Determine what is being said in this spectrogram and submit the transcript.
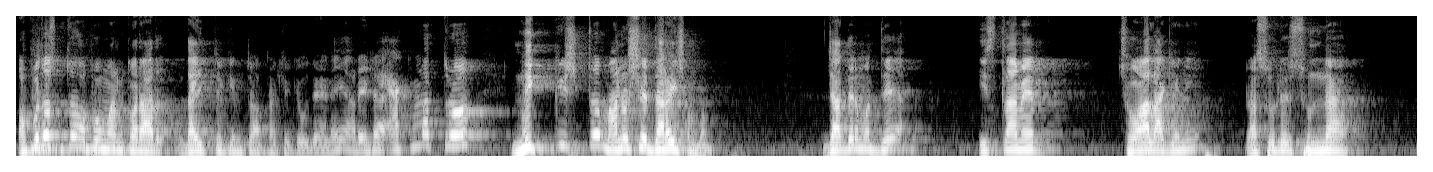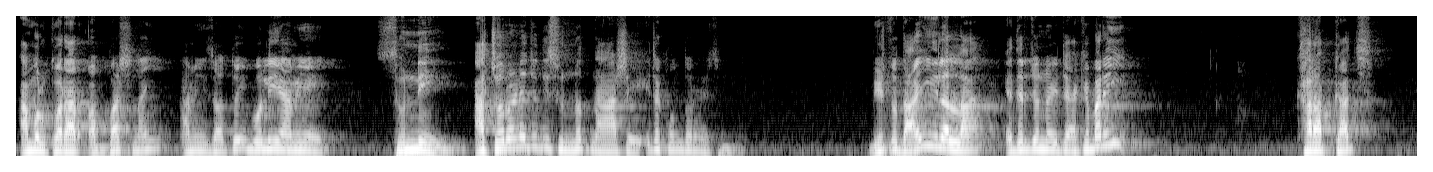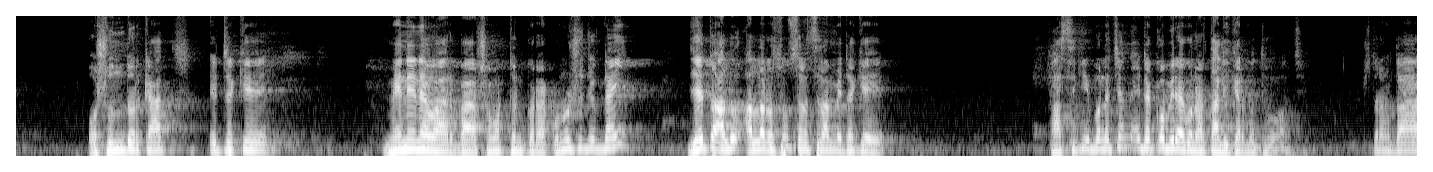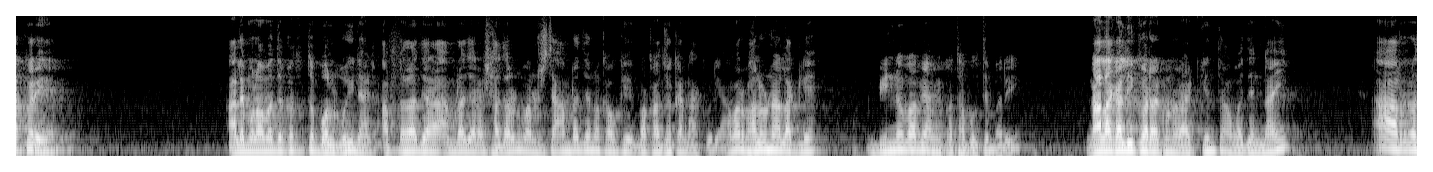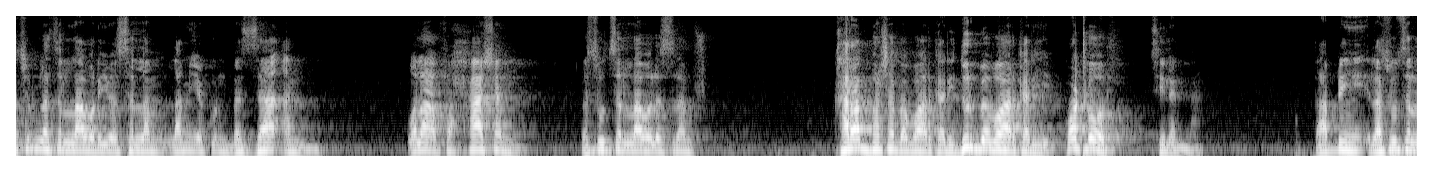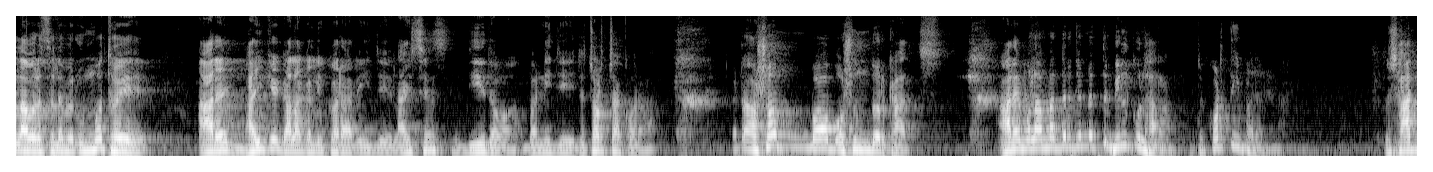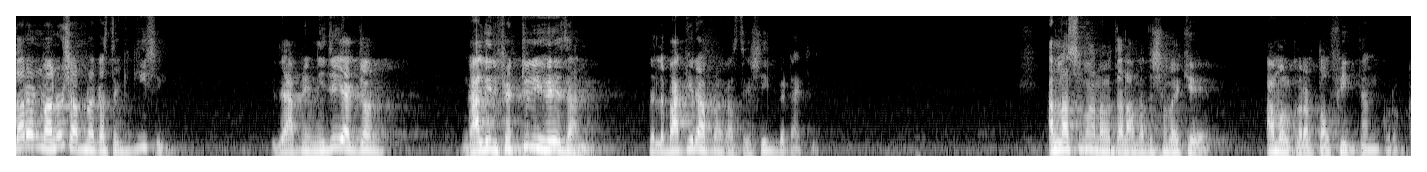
অপদস্থ অপমান করার দায়িত্ব কিন্তু আপনাকে কেউ দেয় নাই। আর এটা একমাত্র নিকৃষ্ট মানুষের দ্বারাই সম্ভব। যাদের মধ্যে ইসলামের ছোঁয়া লাগেনি, রাসুলের সুন্না আমল করার অভ্যাস নাই, আমি যতই বলি আমি সুন্নি, আচরণে যদি সুন্নত না আসে, এটা কোন ধরনের সুন্নি? বিশেষত দায়ী ইলাল্লাহ, এদের জন্য এটা একেবারেই খারাপ কাজ, অসুন্দর কাজ, এটাকে মেনে নেওয়ার বা সমর্থন করার কোনো সুযোগ নাই। যেহেতু আলু আল্লাহ রসুল সাল্লাম এটাকে ফাঁসিকি বলেছেন? এটা কবিরা গুনার তালিকার মধ্যেও আছে। সুতরাং দয়া করে আলেমুল আমাদের কথা তো বলবোই না। আপনারা যারা আমরা যারা সাধারণ মানুষ আছি, আমরা যেন কাউকে বকাঝকা না করি। আমার ভালো না লাগলে ভিন্নভাবে আমি কথা বলতে পারি। গালাগালি করার কোনো রাইট কিন্তু আমাদের নাই। আর রসুল্লাহ সাল্লাহ আলিয়াল্লাম লামিয়াকুন বাজ্জা আন ওলা ফাহাসান রসুল সাল্লাহ আলাইসাল্লাম খারাপ ভাষা ব্যবহারকারী, দুর্ব্যবহারকারী কঠোর ছিলেন না। তা আপনি রাসুল সাল্লাহ সাল্লামের উম্মত হয়ে আরেক ভাইকে গালাগালি করার এই যে লাইসেন্স দিয়ে দেওয়া বা নিজে এটা চর্চা করা, এটা অসম্ভব অসুন্দর কাজ। আলেমুল আমাদের জন্য তো বিলকুল হারাম, এটা করতেই পারেন না। তো সাধারণ মানুষ আপনার কাছ থেকে কী শিখবে? যে আপনি নিজেই একজন গালির ফ্যাক্টরি হয়ে যান, তাহলে বাকিরা আপনার কাছ থেকে শিখবেটা কি? আল্লাহ সুমান আমাদের সবাইকে আমল করার তৌফিক দান করুক।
